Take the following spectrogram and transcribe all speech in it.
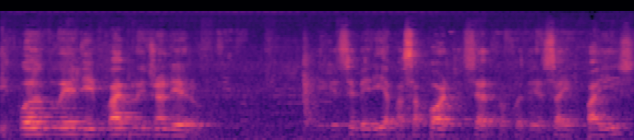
e quando ele vai para o Rio de Janeiro e receberia passaporte, etc., para poder sair do país,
